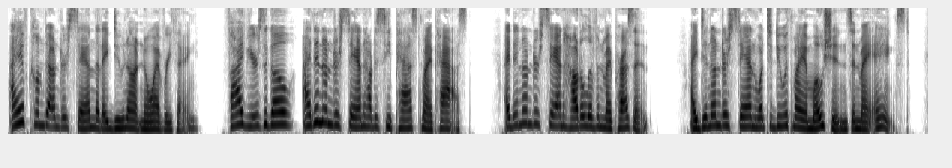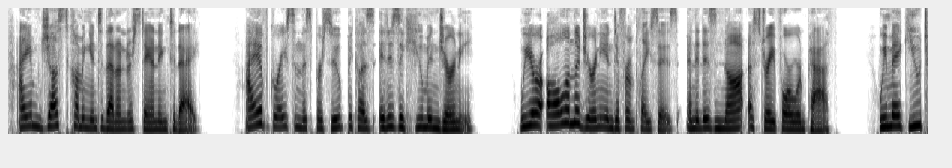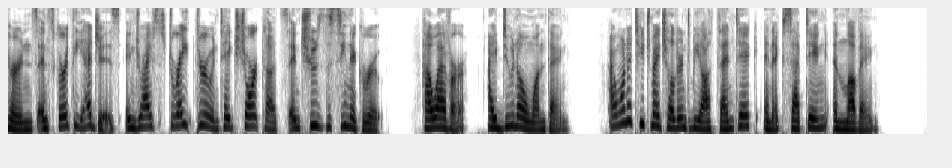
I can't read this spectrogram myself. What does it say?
I have come to understand that I do not know everything. Five years ago, I didn't understand how to see past my past. I didn't understand how to live in my present. I didn't understand what to do with my emotions and my angst. I am just coming into that understanding today. I have grace in this pursuit because it is a human journey. We are all on the journey in different places, and it is not a straightforward path. We make U turns and skirt the edges and drive straight through and take shortcuts and choose the scenic route. However, I do know one thing I want to teach my children to be authentic and accepting and loving.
